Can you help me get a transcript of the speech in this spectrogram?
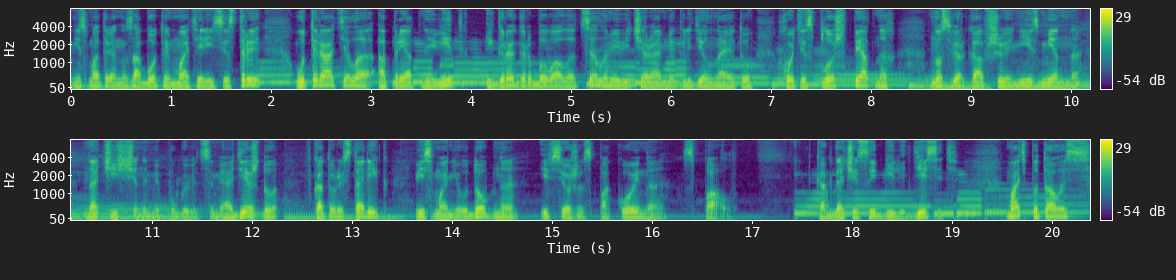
несмотря на заботы матери и сестры, утратила опрятный вид, и Грегор, бывало, целыми вечерами глядел на эту, хоть и сплошь в пятнах, но сверкавшую неизменно начищенными пуговицами одежду, в которой старик весьма неудобно и все же спокойно спал. Когда часы били десять, мать пыталась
